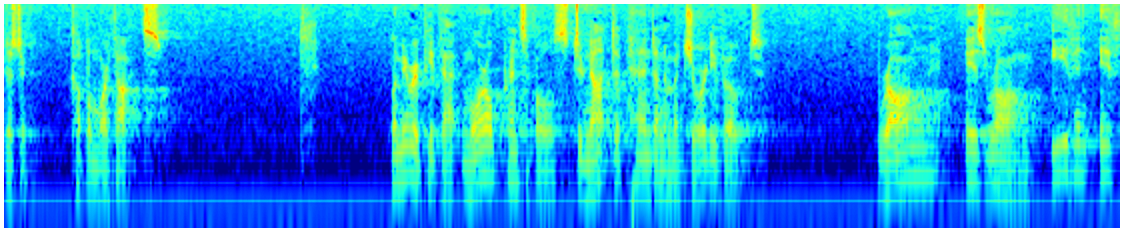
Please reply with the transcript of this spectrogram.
just a couple more thoughts. Let me repeat that. Moral principles do not depend on a majority vote. Wrong is wrong, even if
